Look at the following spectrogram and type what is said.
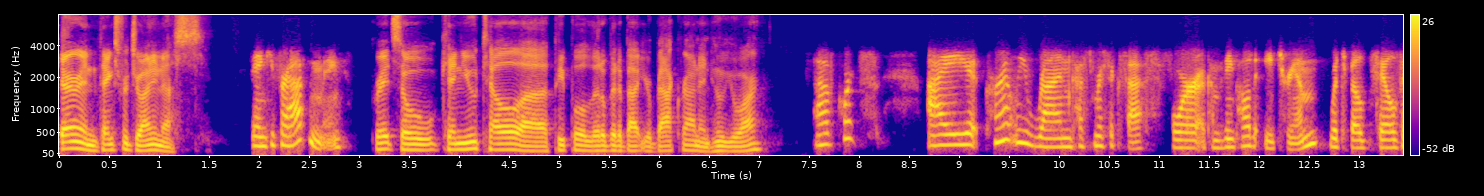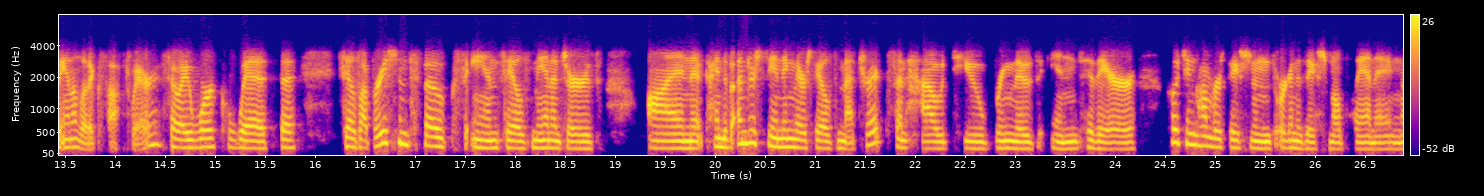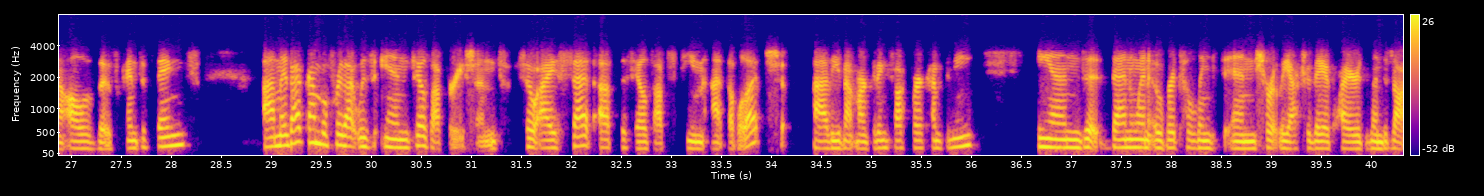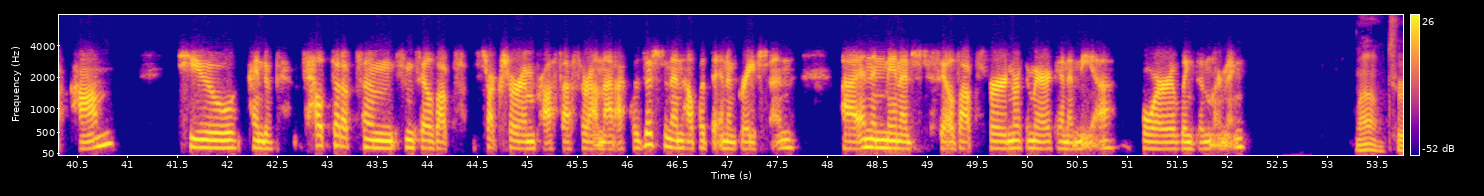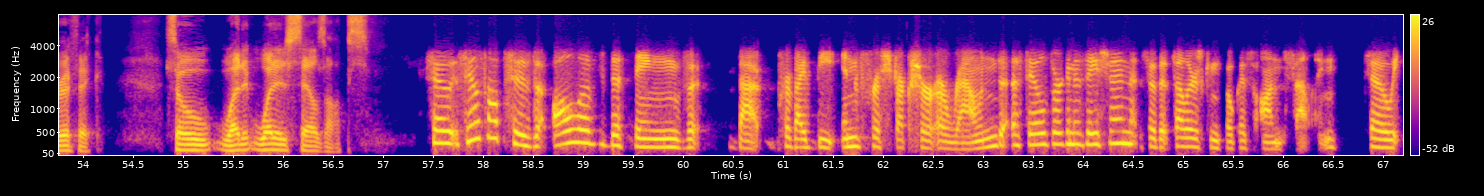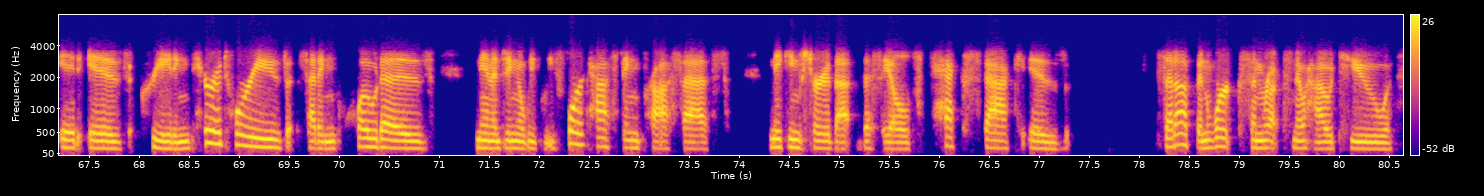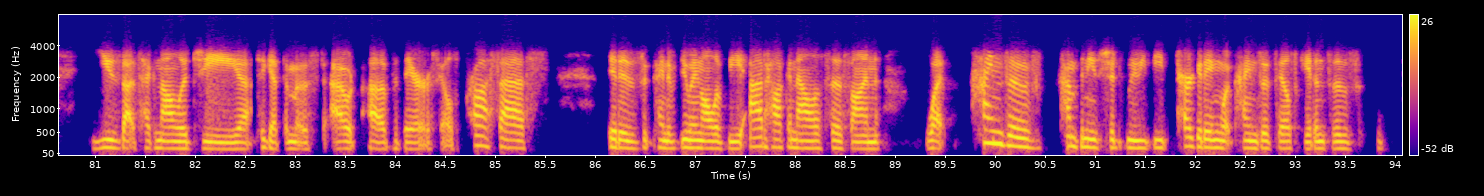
Karen, thanks for joining us. Thank you for having me. Great. So, can you tell uh, people a little bit about your background and who you are? Of course. I currently run customer success for a company called Atrium, which builds sales analytics software. So, I work with sales operations folks and sales managers on kind of understanding their sales metrics and how to bring those into their coaching conversations, organizational planning, all of those kinds of things. Uh, my background before that was in sales operations. So I set up the sales ops team at Double Dutch, uh, the event marketing software company, and then went over to LinkedIn shortly after they acquired lynda.com to kind of help set up some, some sales ops structure and process around that acquisition and help with the integration. Uh, and then managed sales ops for North America and EMEA for LinkedIn Learning. Wow, terrific. So, what what is sales ops? So, sales ops is all of the things that provide the infrastructure around a sales organization so that sellers can focus on selling. So, it is creating territories, setting quotas, managing a weekly forecasting process, making sure that the sales tech stack is set up and works and reps know how to use that technology to get the most out of their sales process it is kind of doing all of the ad hoc analysis on what kinds of companies should we be targeting, what kinds of sales cadences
